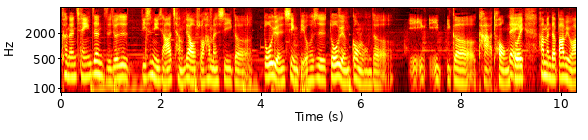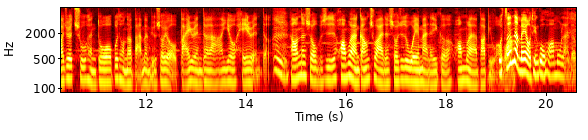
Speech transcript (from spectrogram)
可能前一阵子就是迪士尼想要强调说他们是一个多元性别或是多元共融的。一一一个卡通，所以他们的芭比娃娃就会出很多不同的版本，比如说有白人的啦，也有黑人的。嗯，然后那时候不是花木兰刚出来的时候，就是我也买了一个花木兰的芭比娃娃。我真的没有听过花木兰的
